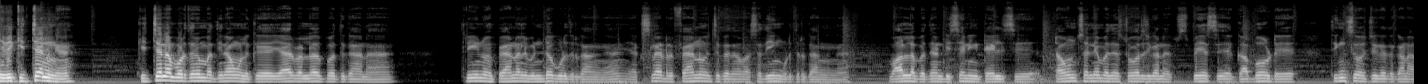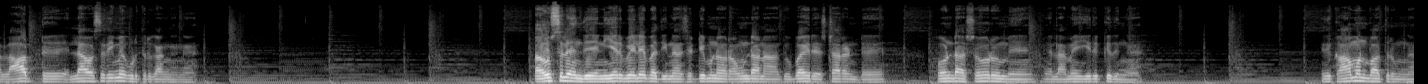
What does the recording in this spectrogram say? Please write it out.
இது கிச்சனுங்க கிச்சனை பொறுத்தவரைக்கும் பார்த்தீங்கன்னா உங்களுக்கு ஏர் வெளில போகிறதுக்கான த்ரீ நோ பேனல் விண்டோ கொடுத்துருக்காங்கங்க. எக்ஸலேட்டர் ஃபேன் வச்சுக்கிற வசதியும் கொடுத்துருக்காங்கங்க. வாலில் பார்த்தீங்கன்னா டிசைனிங் டைல்ஸு டவுன்ஸ்லேயும் பார்த்தீங்கன்னா ஸ்டோரேஜுக்கான ஸ்பேஸு கபோர்டு திங்ஸ் வச்சுக்கிறதுக்கான லாப்ட்டு எல்லா வசதியுமே கொடுத்துருக்காங்கங்க. ஹவுஸ்லேருந்து நியர்பைலே பார்த்தீங்கன்னா செட்டிமணம் ரவுண்டானா துபாய் ரெஸ்டாரண்ட்டு ஹோண்டா ஷோரூமு எல்லாமே இருக்குதுங்க. இது காமன் பாத்ரூம்ங்க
